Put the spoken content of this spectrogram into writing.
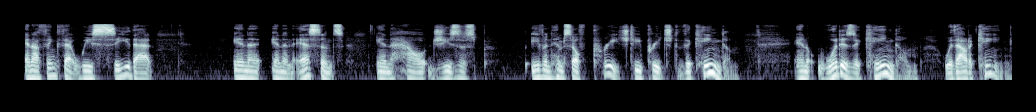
And I think that we see that in, a, in an essence in how Jesus even himself preached. He preached the kingdom. And what is a kingdom without a king?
